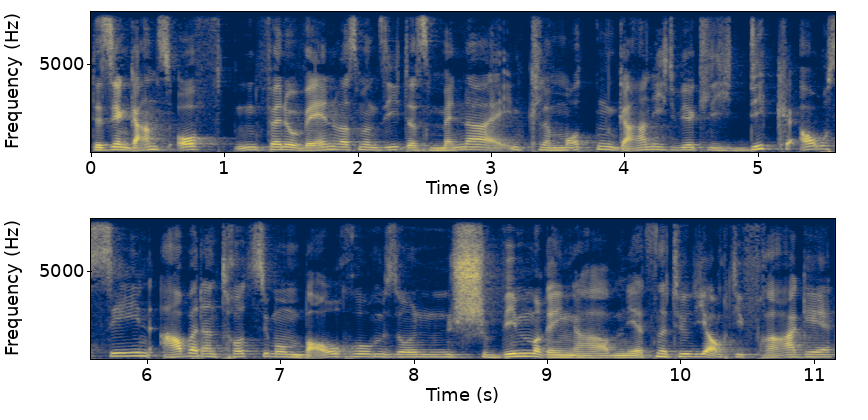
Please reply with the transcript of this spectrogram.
das ist ja ganz oft ein Phänomen, was man sieht, dass Männer in Klamotten gar nicht wirklich dick aussehen, aber dann trotzdem um den Bauch rum so einen Schwimmring haben. Jetzt natürlich auch die Frage,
